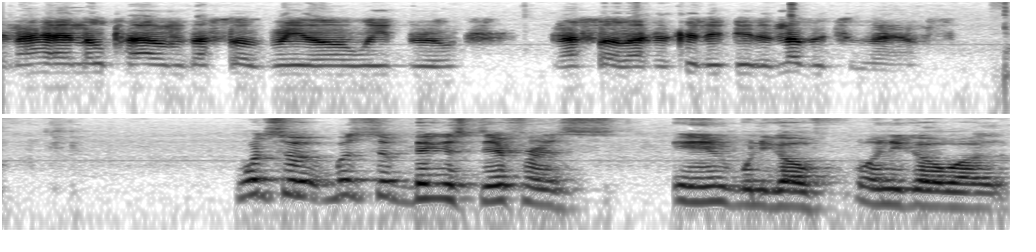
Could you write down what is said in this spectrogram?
and I had no problems. I felt great all the way through, and I felt like I could have did another two rounds. What's the What's the biggest difference in when you go when you go uh,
